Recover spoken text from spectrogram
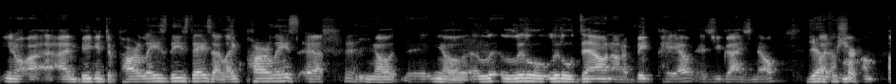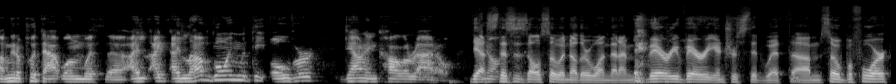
you know, I, I'm big into parlays these days. I like parlays. Uh, you know, uh, you know, a li- little little down on a big payout, as you guys know. Yeah, but for I'm, sure. I'm, I'm gonna put that one with. Uh, I, I I love going with the over down in Colorado. You Yes, know, this is also another one that I'm very, very interested with. Um, so before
